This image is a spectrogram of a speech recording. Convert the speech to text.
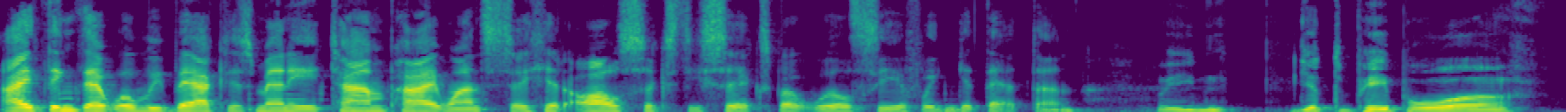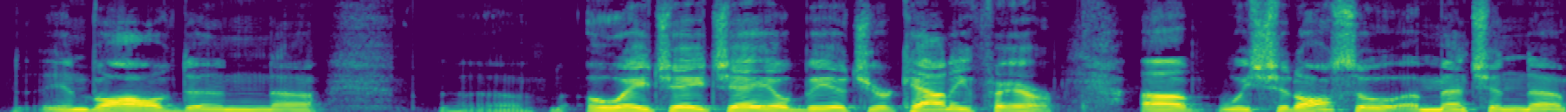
I think that we'll be back as many. Tom Pye wants to hit all 66, but we'll see if we can get that done. We get the people uh, involved, and uh, uh, OHHA will be at your county fair. Uh, we should also uh, mention, uh,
